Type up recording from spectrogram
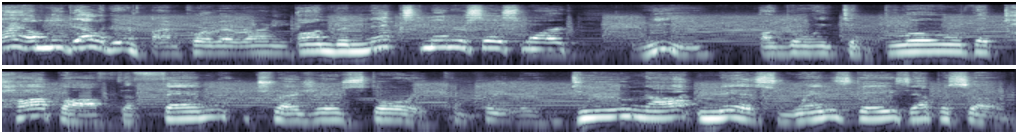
Hi, I'm Lou Gallagher. I'm Corvette Ronnie. On the next Men Are So Smart, we are going to blow the top off the Fenn treasure story. Completely. Do not miss Wednesday's episode.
